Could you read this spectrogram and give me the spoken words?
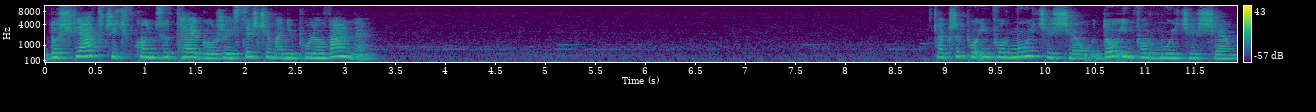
doświadczyć w końcu tego, że jesteście manipulowane. Także poinformujcie się, doinformujcie się,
